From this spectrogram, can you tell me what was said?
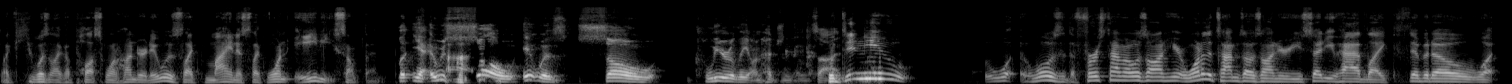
like he wasn't like a plus 100 it was like minus like 180 something. But yeah it was uh, so it was so clearly on hutchinson's side. But didn't you what, what was it? The first time i was on here one of the times i was on here you said you had like thibodeaux what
